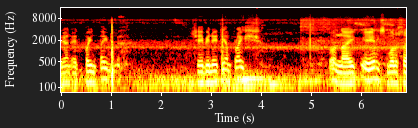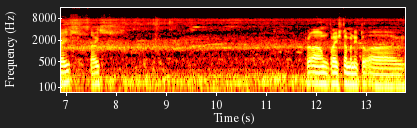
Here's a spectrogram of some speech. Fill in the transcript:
Ayan, 8.5. 780 ang price. Oh, Nike Air, small size. Size. Pero ang price naman nito ay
